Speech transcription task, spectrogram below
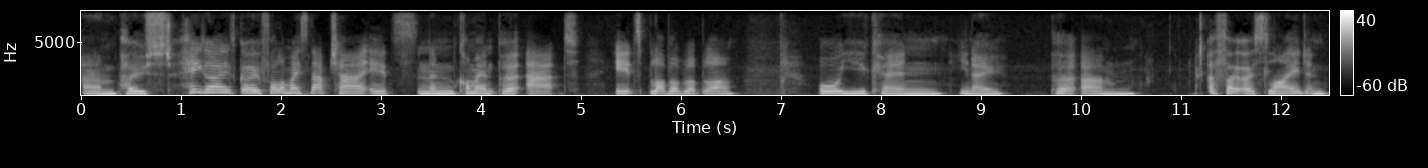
um, post, hey guys, go follow my Snapchat, it's and then comment put at it's blah blah blah blah. Or you can, you know, put um, a photo slide and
